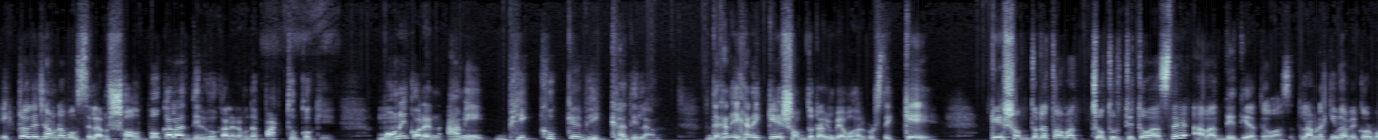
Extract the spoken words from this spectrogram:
একটু আগে যে আমরা বলছিলাম, স্বল্পকাল আর দীর্ঘকালের মধ্যে পার্থক্য কি? মনে করেন আমি ভিক্ষুককে ভিক্ষা দিলাম। দেখেন এখানে কে শব্দটা আমি ব্যবহার করছি? কে? কে শব্দটা তো আবার চতুর্থীতেও আছে, আবার দ্বিতীয়তেও আছে। তাহলে আমরা কীভাবে করব?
